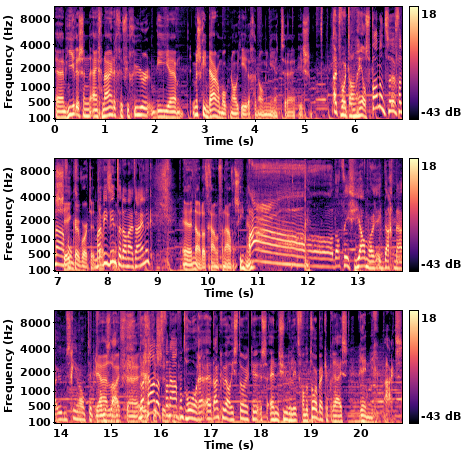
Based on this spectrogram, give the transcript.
uh, hier is een eigenaardige figuur die misschien daarom ook nooit eerder genomineerd is. Het wordt dan heel spannend vanavond. Zeker wordt het. Maar dat, wie wint er dan uiteindelijk? nou, dat gaan we vanavond zien. Hè? Oh! Oh, dat is jammer. Ik dacht, nou, u misschien wel een tipje Ja, van live, eh, We gaan het vanavond horen. Eh, dank u wel, historicus en jurylid van de Thorbeckenprijs, Remy Aarts.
